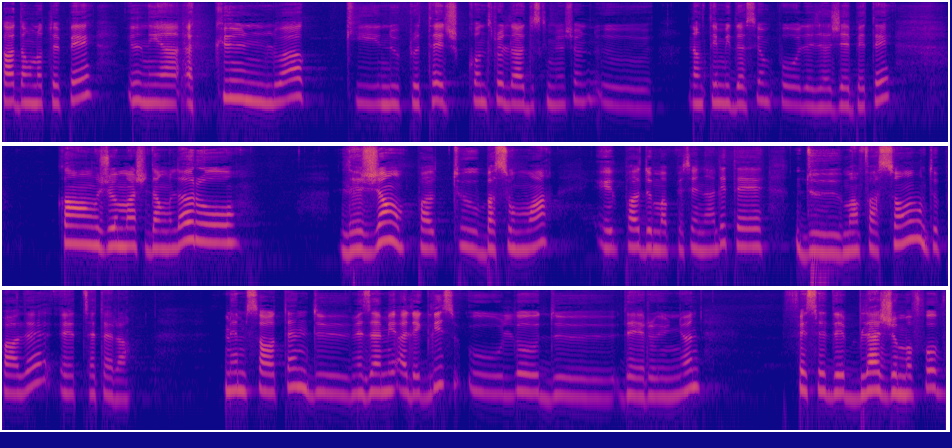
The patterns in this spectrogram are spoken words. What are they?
car dans notre pays, il n'y a aucune loi qui nous protège contre la discrimination ou l'intimidation pour les LGBT. Quand je marche dans la rue, les gens parlent tout bas sur moi. Ils parlent de ma personnalité, de ma façon de parler, etc. Même certains de mes amis à l'église ou lors de, des réunions faisaient des blagues homophobes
